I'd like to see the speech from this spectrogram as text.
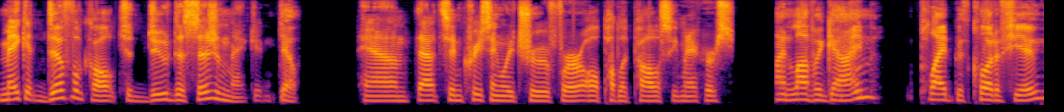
make it difficult to do decision making. Yeah. And that's increasingly true for all public policymakers. I love a game, played with quite a few.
